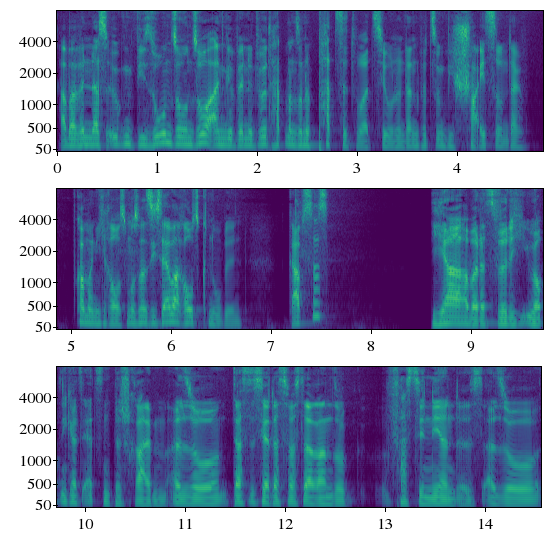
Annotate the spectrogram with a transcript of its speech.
aber wenn das irgendwie so und so und so angewendet wird, hat man so eine Pattsituation und dann wird es irgendwie scheiße und da kommt man nicht raus, muss man sich selber rausknobeln. Gab's das? Ja, aber das würde ich überhaupt nicht als ätzend beschreiben. Also, das ist ja das, was daran so faszinierend ist. Also,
